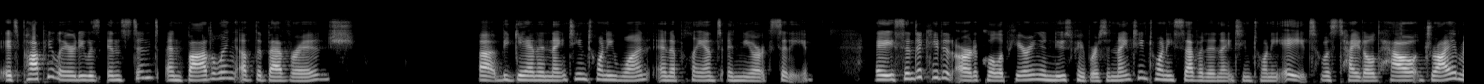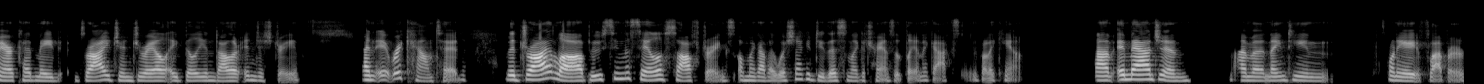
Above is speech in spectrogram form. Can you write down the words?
Its popularity was instant, and bottling of the beverage uh, began in 1921 in a plant in New York City. A syndicated article appearing in newspapers in 1927 and 1928 was titled How Dry America Made Dry Ginger Ale a Billion Dollar Industry. And it recounted the dry law boosting the sale of soft drinks. Oh my God, I wish I could do this in like a transatlantic accent, but I can't. Um, imagine I'm a 1928 flapper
